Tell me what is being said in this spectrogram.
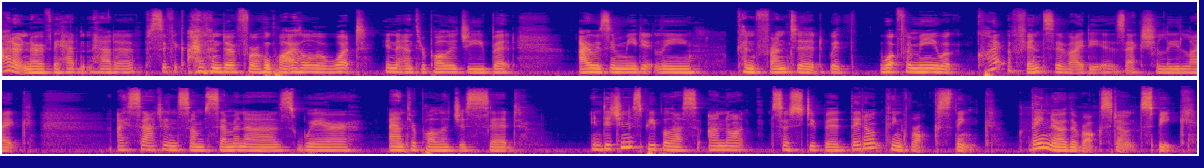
I don't know if they hadn't had a Pacific Islander for a while or what in anthropology, but I was immediately confronted with what for me were quite offensive ideas, actually. Like, I sat in some seminars where anthropologists said, Indigenous people are, are not so stupid. They don't think rocks think. They know the rocks don't speak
